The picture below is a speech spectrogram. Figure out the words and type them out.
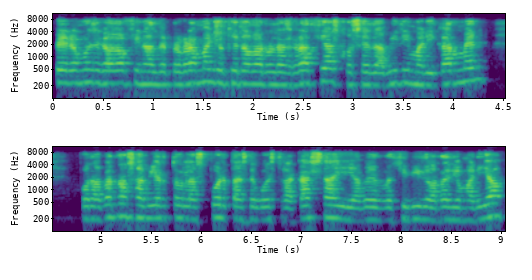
pero hemos llegado al final del programa. Yo quiero daros las gracias, José David y Mari Carmen, por habernos abierto las puertas de vuestra casa y haber recibido a Radio María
